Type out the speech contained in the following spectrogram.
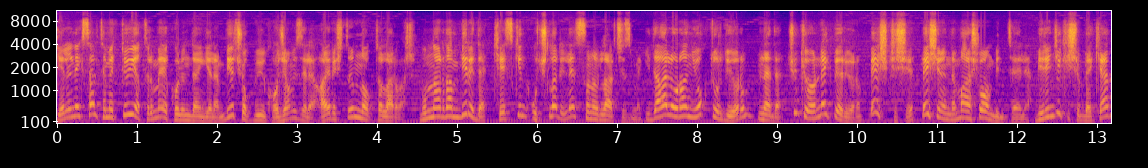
Geleneksel temettü yatırımı ekolünden gelen birçok büyük hocamız ile ayrıştığım noktalar var. Bunlardan biri de keskin uçlar ile sınırlar çizmek. İdeal oran yoktur diyorum. Neden? Çünkü örnek veriyorum 5 kişi 5'inin de maaşı 10.000 TL. Birinci kişi bekar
